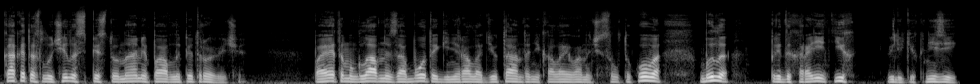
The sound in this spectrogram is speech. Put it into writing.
как это случилось с пестунами Павла Петровича. Поэтому главной заботой генерала-адъютанта Николая Ивановича Салтыкова было предохранить их, великих князей,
